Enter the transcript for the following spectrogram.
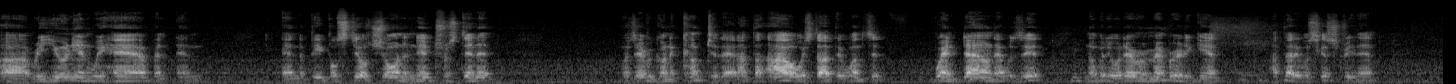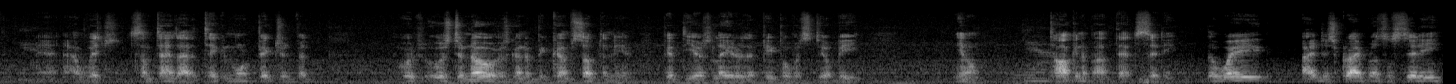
uh, reunion we have and, and, and the people still showing an interest in it was ever going to come to that. I, thought, I always thought that once it went down, that was it. Nobody would ever remember it again. I thought it was history then. I wish sometimes I'd have taken more pictures, but who, who was to know it was going to become something here 50 years later that people would still be, you know, talking about that city. The way I described Russell City,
